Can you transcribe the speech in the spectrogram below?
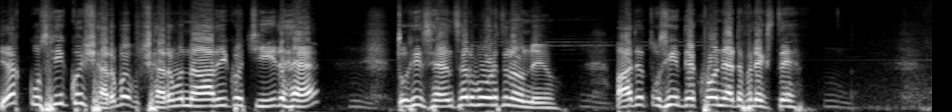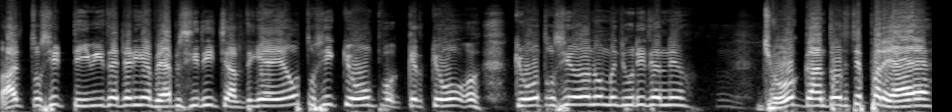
ਯਾਰ ਤੁਸੀਂ ਕੋਈ ਸ਼ਰਮ ਸ਼ਰਮ ਨਾਂ ਦੀ ਕੋਈ ਚੀਜ਼ ਹੈ ਤੁਸੀਂ ਸੈਂਸਰ ਬੋਰਡ ਚਲਾਉਂਦੇ ਹੋ। ਅੱਜ ਤੁਸੀਂ ਦੇਖੋ ਨੈਟਫਲਿਕਸ ਤੇ। ਅੱਜ ਤੁਸੀਂ ਟੀਵੀ ਤੇ ਜਿਹੜੀਆਂ ਵੈਬ ਸੀਰੀਜ਼ ਚੱਲਦੀਆਂ ਆ, ਉਹ ਤੁਸੀਂ ਕਿਉਂ ਪ- ਕਿਉਂ ਕਿਉਂ ਤੁਸੀਂ ਉਹਨਾਂ ਨੂੰ ਮਨਜ਼ੂਰੀ ਦਿੰਦੇ ਹੋ? ਜੋ ਗੰਦ ਉਹਦੇ ਚ ਭਰਿਆ ਆ।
